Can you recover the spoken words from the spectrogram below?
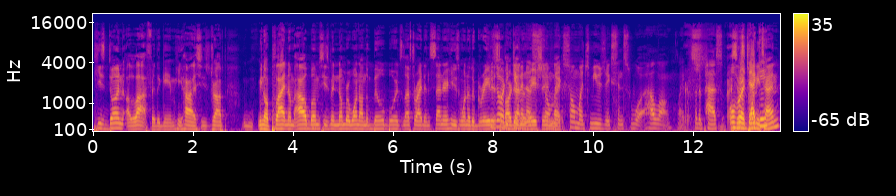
he's done a lot for the game. He has. He's dropped you know platinum albums. He's been number one on the billboards, left, right, and center. He's one of the greatest of our generation. So like much, so much music since what? How long? Like for the past over a decade. 2010?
